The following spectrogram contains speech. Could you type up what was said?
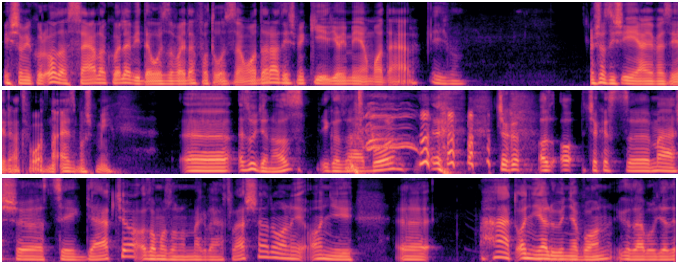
és amikor oda száll, akkor levideózza vagy lefotózza a madarat, és még kiírja, hogy mi a madár. Így van. És az is AI vezérelt volt. Na ez most mi? Ez ugyanaz, igazából. csak, a- az, a, csak ezt más cég gyártja, az Amazonon meg lehet vásárolni. Annyi, hát annyi előnye van, igazából ugye az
